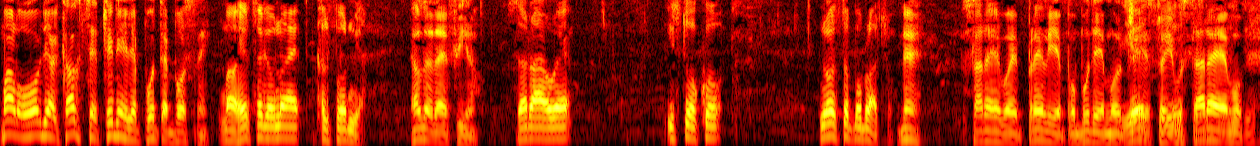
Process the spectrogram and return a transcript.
Malo ovdje, kako se čini ljepote Bosne? Ma Hercegovina je Kalifornija. Jel da da je fino? Sarajevo je isto oko non stop oblačno. Ne, Sarajevo je prelijepo, budemo Jeste, često i u Sarajevu. jeste.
